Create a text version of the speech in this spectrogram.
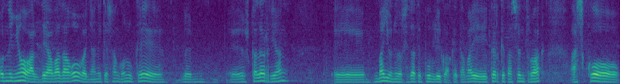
ondino aldea badago, baina nik esango nuke e, Euskal Herrian, e, bai unibertsitate publikoak eta bai ikerketa zentroak asko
